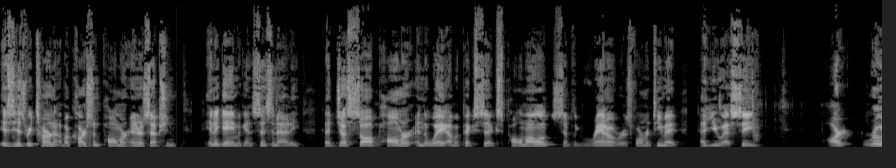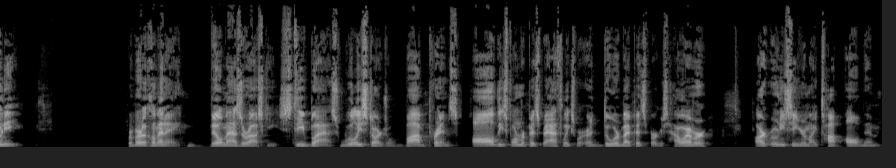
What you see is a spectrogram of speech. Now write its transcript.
is his return of a Carson Palmer interception in a game against Cincinnati that just saw Palmer in the way of a pick six. Polamalu simply ran over his former teammate at USC. Art Rooney, Roberto Clemente, Bill Mazeroski, Steve Blass, Willie Stargell, Bob Prince, all these former Pittsburgh athletes were adored by Pittsburghers. However, Art Rooney Sr. might top all of them.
